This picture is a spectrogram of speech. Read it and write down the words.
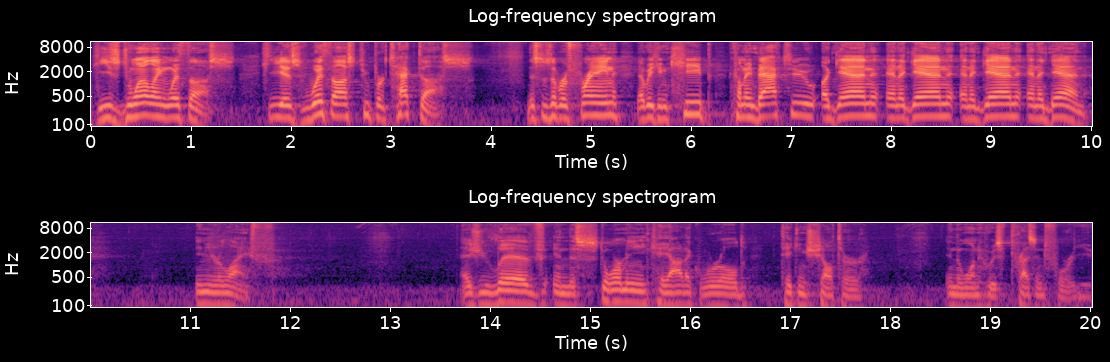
He's dwelling with us, He is with us to protect us. This is a refrain that we can keep coming back to again and again and again and again in your life as you live in this stormy, chaotic world, taking shelter in the one who is present for you.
